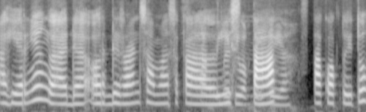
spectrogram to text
akhirnya nggak ada orderan sama sekali waktu stuck itu ya. stuck waktu itu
